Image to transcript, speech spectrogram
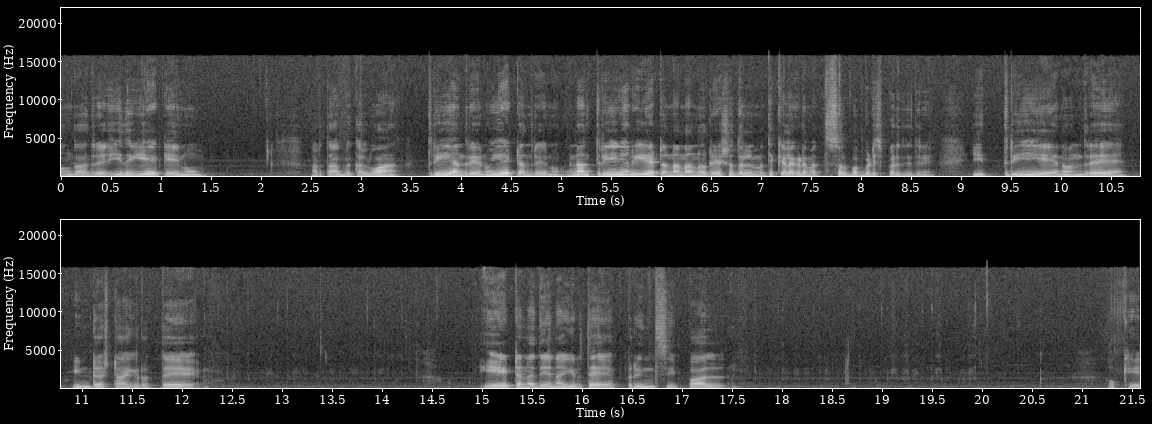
ಹಂಗಾದರೆ? ಇದು ಏಟ್ ಏನು? ಅರ್ಥ ಆಗಬೇಕಲ್ವಾ? ತ್ರೀ ಅಂದರೆ ಏನು? ಏಟ್ ಅಂದರೆ ಏನು? ನಾನು ತ್ರೀ ಏನು ಏಟನ್ನು ನಾನು ರೇಷದಲ್ಲಿ ಮತ್ತು ಕೆಳಗಡೆ ಮತ್ತೆ ಸ್ವಲ್ಪ ಬಿಡಿಸಿ ಬರೆದಿದ್ದೀನಿ. ಈ ತ್ರೀ ಏನು ಅಂದರೆ ಇಂಟ್ರೆಸ್ಟ್ ಆಗಿರುತ್ತೆ. ಏಟ್ ಅನ್ನೋದು ಏನಾಗಿರುತ್ತೆ? ಪ್ರಿನ್ಸಿಪಲ್ ಓಕೆ.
